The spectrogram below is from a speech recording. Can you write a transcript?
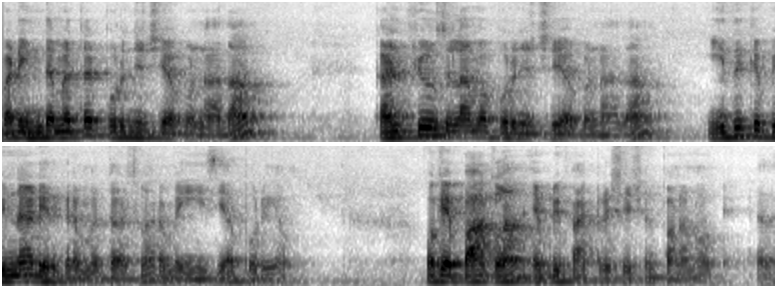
பட் இந்த மெத்தட் புரிஞ்சிச்சு அப்படின்னா தான் கன்ஃபியூஸ் இல்லாமல் புரிஞ்சிச்சு அப்படின்னா தான் இதுக்கு பின்னாடி இருக்கிற மெத்தட்ஸ்லாம் ரொம்ப ஈஸியாக புரியும். ஓகே பார்க்கலாம் எப்படி ஃபேக்டரைசேஷன் பண்ணணும் அப்படிங்கிறத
